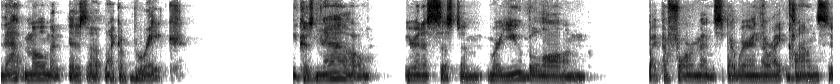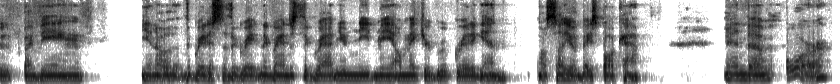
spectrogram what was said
That moment is a, like a break because now you're in a system where you belong by performance, by wearing the right clown suit, by being, you know, the greatest of the great and the grandest of the grand. You need me. I'll make your group great again. I'll sell you a baseball cap. And, uh, or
